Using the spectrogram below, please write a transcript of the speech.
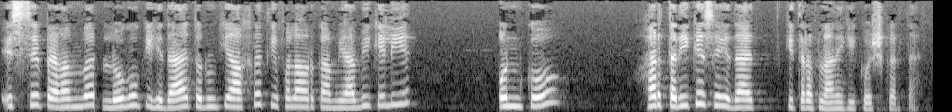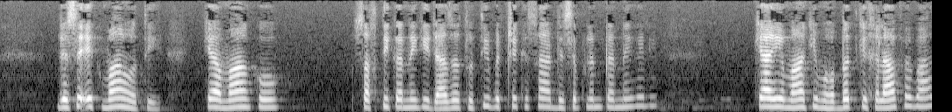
اس سے پیغمبر لوگوں کی ہدایت اور ان کی آخرت کی فلاح اور کامیابی کے لیے ان کو ہر طریقے سے ہدایت کی طرف لانے کی کوشش کرتا ہے۔ جیسے ایک ماں ہوتی، کیا ماں کو سختی کرنے کی اجازت ہوتی بچے کے ساتھ ڈسپلن کرنے کے لیے؟ کیا یہ ماں کی محبت کے خلاف ہے بات؟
